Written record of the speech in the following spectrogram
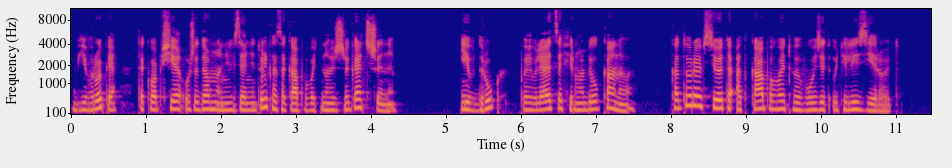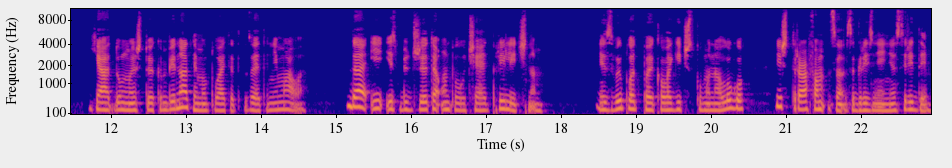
В Европе так вообще уже давно нельзя не только закапывать, но и сжигать шины. И вдруг появляется фирма Белканова, которая все это откапывает, вывозит, утилизирует. Я думаю, что и комбинаты ему платят за это немало. Да, и из бюджета он получает прилично. Из выплат по экологическому налогу и штрафам за загрязнение среды.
